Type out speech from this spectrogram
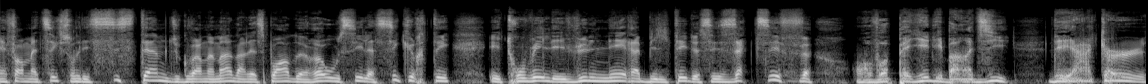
informatiques sur les systèmes du gouvernement dans l'espoir de rehausser la sécurité et trouver les vulnérabilités de ses actifs. On va payer des bandits, des hackers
